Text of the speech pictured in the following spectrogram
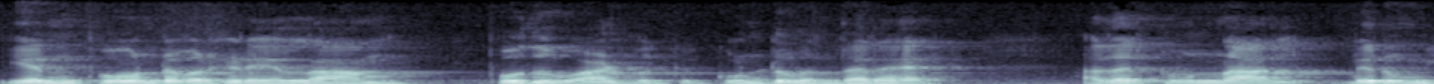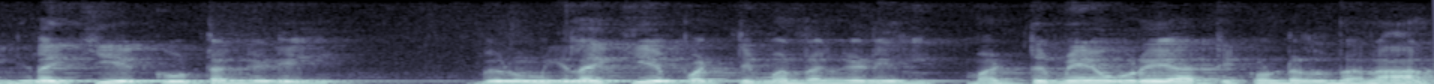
என் போன்றவர்களையெல்லாம் பொது வாழ்வுக்கு கொண்டு வந்தன. அதற்கு முன்னால் வெறும் இலக்கிய கூட்டங்களில் வெறும் இலக்கிய பட்டிமன்றங்களில் மட்டுமே உரையாற்றி கொண்டிருந்த நான்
